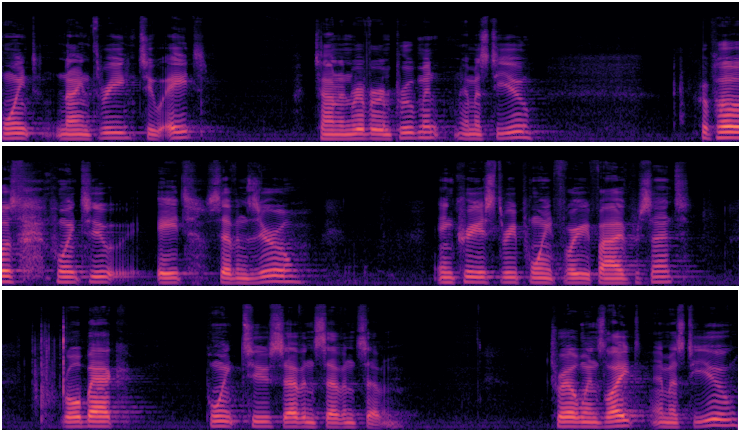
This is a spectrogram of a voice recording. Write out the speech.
0.9328. Town and River Improvement, MSTU, proposed 0.2870. increase three point forty-five percent, rollback 0.2777. Trailwinds Light, MSTU,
